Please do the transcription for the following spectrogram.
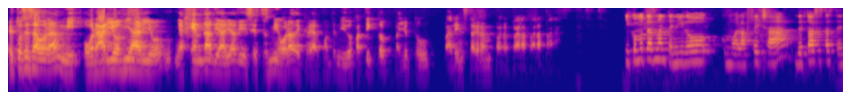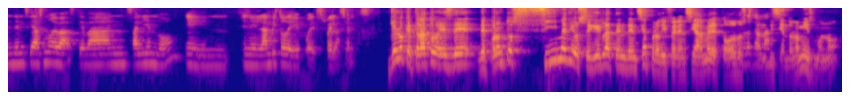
Entonces ahora mi horario diario, mi agenda diaria dice, esta es mi hora de crear contenido para TikTok, para YouTube, para Instagram, para, para, para, para. ¿Y cómo te has mantenido como a la fecha de todas estas tendencias nuevas que van saliendo en, en el ámbito de pues relaciones? Yo lo que trato es de, de pronto sí medio seguir la tendencia, pero diferenciarme de todos los, que están diciendo lo mismo, ¿no?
